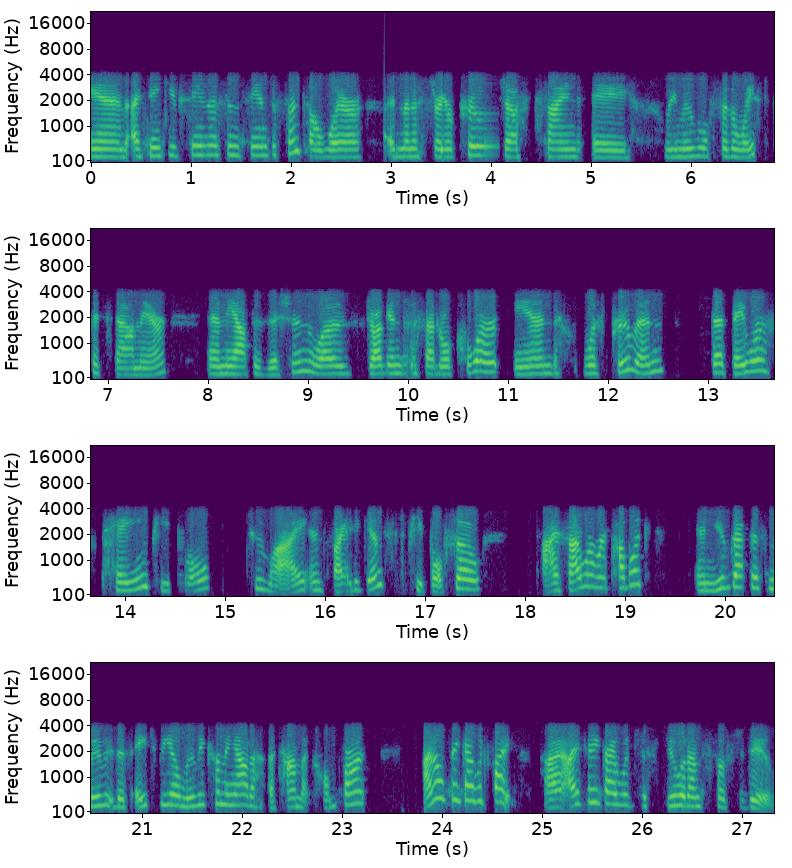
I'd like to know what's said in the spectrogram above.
And I think you've seen this in San Jacinto, where Administrator Pruitt just signed a removal for the waste pits down there, and the opposition was drug into federal court and was proven that they were paying people to lie and fight against people. So if I were Republic and you've got this movie, this HBO movie coming out, Atomic Homefront, I don't think I would fight. I, I think I would just do what I'm supposed to do.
